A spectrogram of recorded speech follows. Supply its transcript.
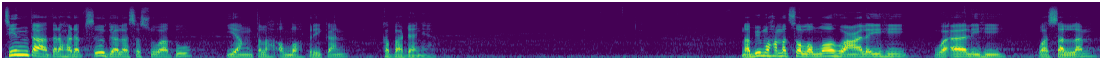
cinta terhadap segala sesuatu yang telah Allah berikan kepadanya. Nabi Muhammad sallallahu alaihi wa alihi wasallam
